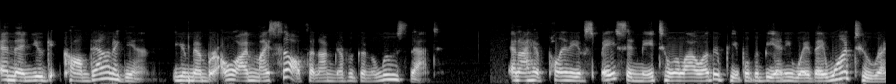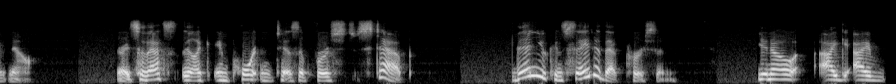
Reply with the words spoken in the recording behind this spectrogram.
And then you get calmed down again. You remember, oh, I'm myself and I'm never going to lose that. And I have plenty of space in me to allow other people to be any way they want to right now. Right? So that's like important as a first step then you can say to that person, you know, I, I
